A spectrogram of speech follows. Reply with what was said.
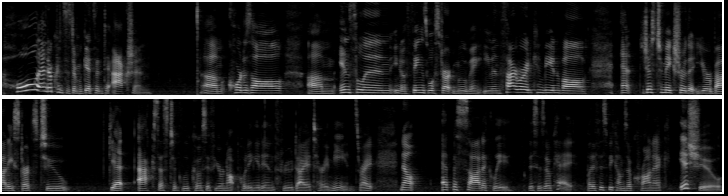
whole endocrine system gets into action um, cortisol, um, insulin, you know, things will start moving. Even thyroid can be involved, and just to make sure that your body starts to get access to glucose if you're not putting it in through dietary means, right? Now, episodically, this is okay, but if this becomes a chronic issue,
